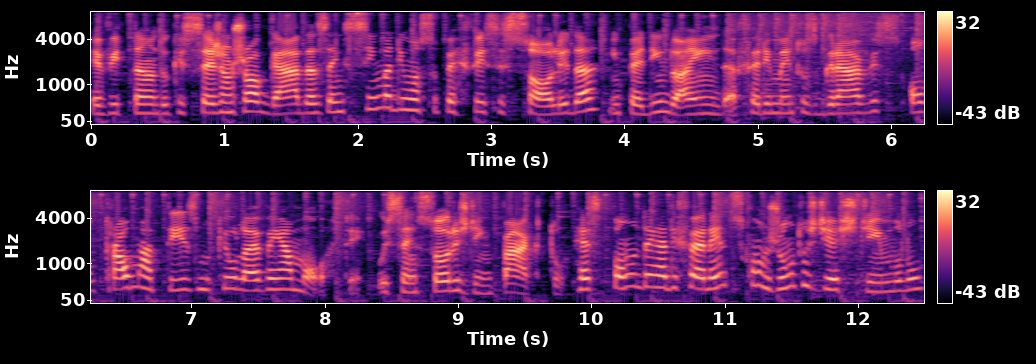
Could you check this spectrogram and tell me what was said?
evitando que sejam jogadas em cima de uma superfície sólida, impedindo ainda ferimentos graves ou traumatismo que o levem à morte. Os sensores de impacto respondem a diferentes conjuntos de estímulo,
